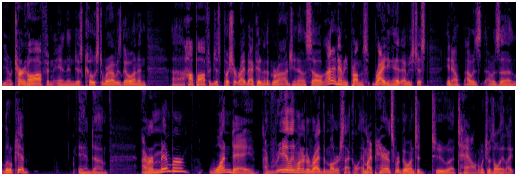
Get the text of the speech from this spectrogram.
you know turn it off and and then just coast to where I was going and uh, hop off and just push it right back into the garage. You know, so I didn't have any problems riding it. I was just, you know, I was I was a little kid, and um, I remember one day I really wanted to ride the motorcycle, and my parents were going to to uh, town, which was only like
